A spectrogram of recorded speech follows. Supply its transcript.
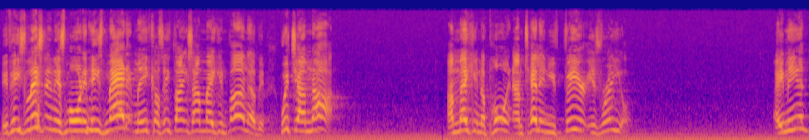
If he's listening this morning, he's mad at me because he thinks I'm making fun of him, which I'm not. I'm making a point. I'm telling you, fear is real. Amen?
